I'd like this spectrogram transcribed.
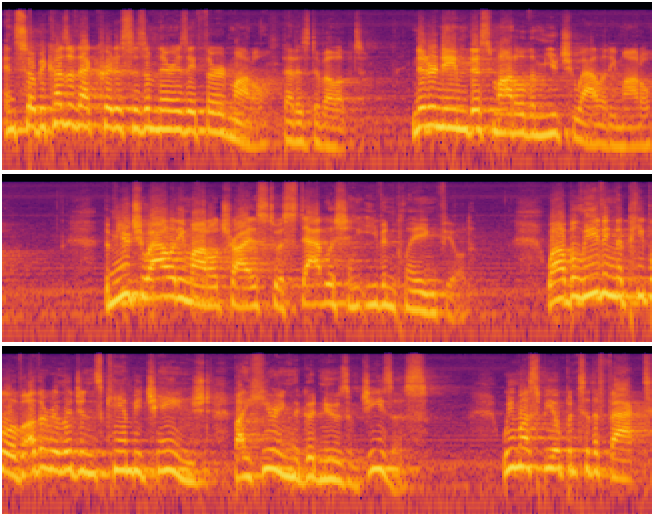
And so, because of that criticism, there is a third model that is developed. Knitter named this model the mutuality model. The mutuality model tries to establish an even playing field while believing that people of other religions can be changed by hearing the good news of Jesus. We must be open to the fact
